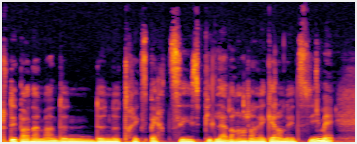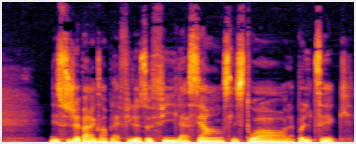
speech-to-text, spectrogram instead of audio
tout dépendamment de, notre expertise puis de la branche dans laquelle on a étudié, mais des sujets, par exemple, la philosophie, la science, l'histoire, la politique,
